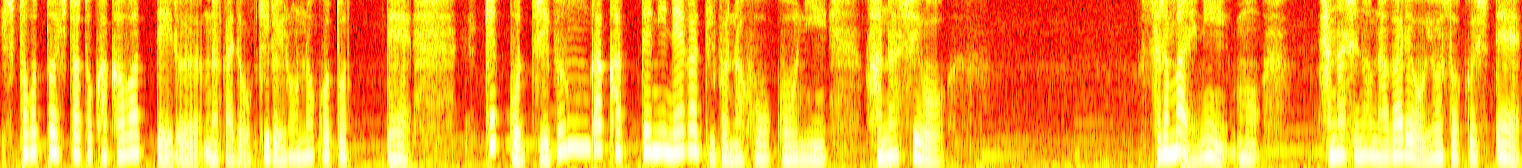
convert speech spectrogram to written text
人と人と関わっている中で起きるいろんなことって結構自分が勝手にネガティブな方向に話をする前にもう話の流れを予測して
